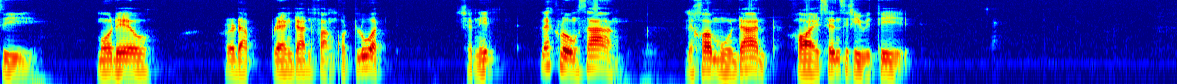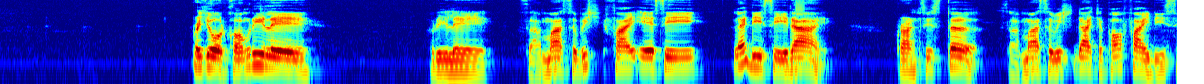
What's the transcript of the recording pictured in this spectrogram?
4. โมเดล ระดับแรงดันฝั่งขดลวด ชนิดและโครงสร้าง และข้อมูลด้าน Coil Sensitivity ประโยชน์ของรีเลย์ รีเลย์สามารถสวิตช์ไฟ AC และ DC ได้ ทรานซิสเตอร์สามารถสวิตช์ได้เฉพาะไฟ DC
